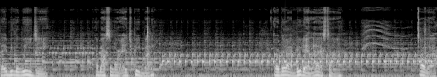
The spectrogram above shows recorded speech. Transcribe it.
Baby Luigi. How about some more HP, buddy? Or did I do that last time? Oh well.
